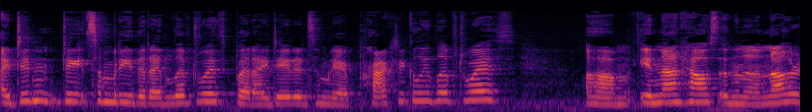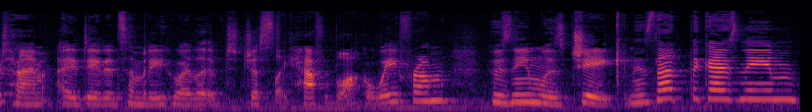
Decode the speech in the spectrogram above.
I didn't date somebody that I lived with, but I dated somebody I practically lived with, um, in that house. And then another time I dated somebody who I lived just like half a block away from, whose name was Jake. And is that the guy's name?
